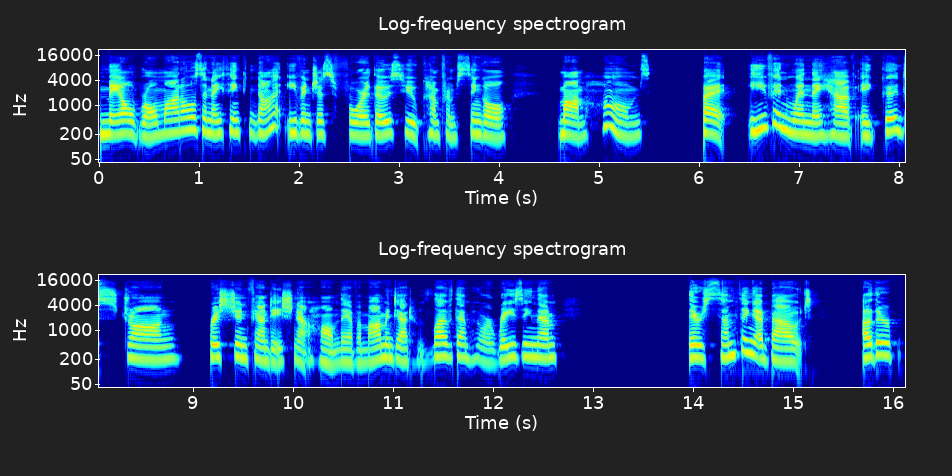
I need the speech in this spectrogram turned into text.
male role models. And I think not even just for those who come from single mom homes, but even when they have a good, strong Christian foundation at home, they have a mom and dad who love them, who are raising them. There's something about other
